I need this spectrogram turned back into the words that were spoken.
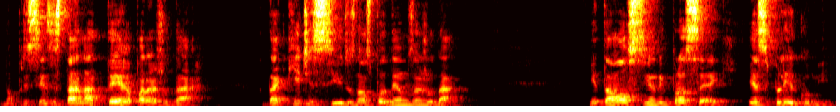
não precisa estar na Terra para ajudar. Daqui de Sírios, nós podemos ajudar. Então, Alcine prossegue. Explico-me,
